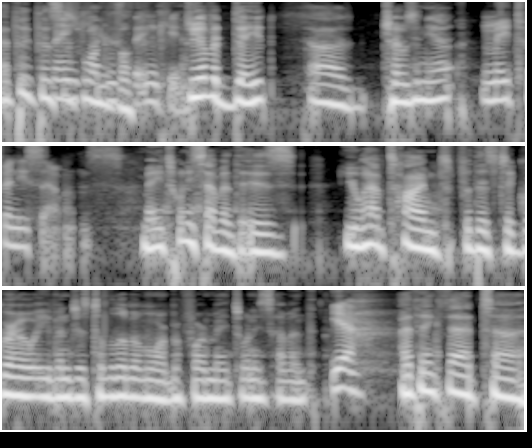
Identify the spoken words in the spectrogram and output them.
I think this Thank is you, wonderful. thank you. Do you have a date uh, chosen yet? May 27th. May 27th is. You have time for this to grow even just a little bit more before May 27th. Yeah. I think that uh,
